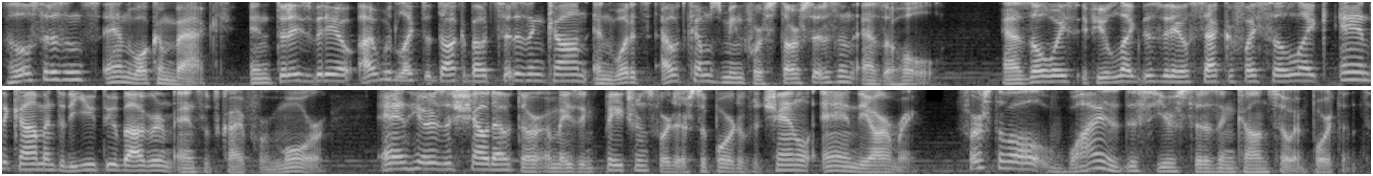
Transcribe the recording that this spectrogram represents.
Hello citizens and welcome back. In today's video I would like to talk about CitizenCon and what its outcomes mean for Star Citizen as a whole. As always, if you like this video, sacrifice a like and a comment to the YouTube algorithm and subscribe for more. And here's a shout out to our amazing patrons for their support of the channel and the Armory. First of all, why is this year's CitizenCon so important?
